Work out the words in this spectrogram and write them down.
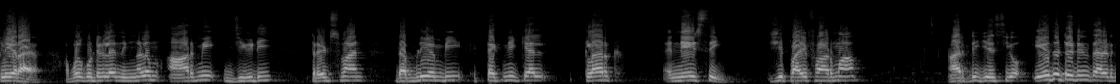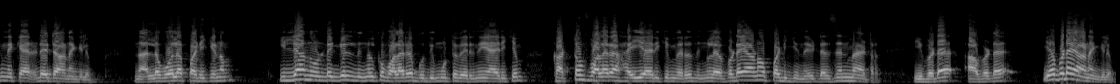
ക്ലിയർ ആയോ? അപ്പോൾ കുട്ടികളെ നിങ്ങളും army G D tradesman W M B technical clerk nursing ഷിപ്പായി pharma R T G S സിയോ ഏത് ട്രേഡിന് തയ്യാറെടുക്കുന്ന കാൻഡിഡേറ്റ് ആണെങ്കിലും നല്ലപോലെ പഠിക്കണം ഇല്ലാന്നുണ്ടെങ്കിൽ നിങ്ങൾക്ക് വളരെ ബുദ്ധിമുട്ട് വരുന്നതായിരിക്കും. കട്ട് ഓഫ് വളരെ ഹൈ ആയിരിക്കും വരുന്നത്. നിങ്ങൾ എവിടെയാണോ പഠിക്കുന്നത്? ഇറ്റ് ഡസൻ മാറ്റർ ഇവിടെ അവിടെ എവിടെയാണെങ്കിലും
